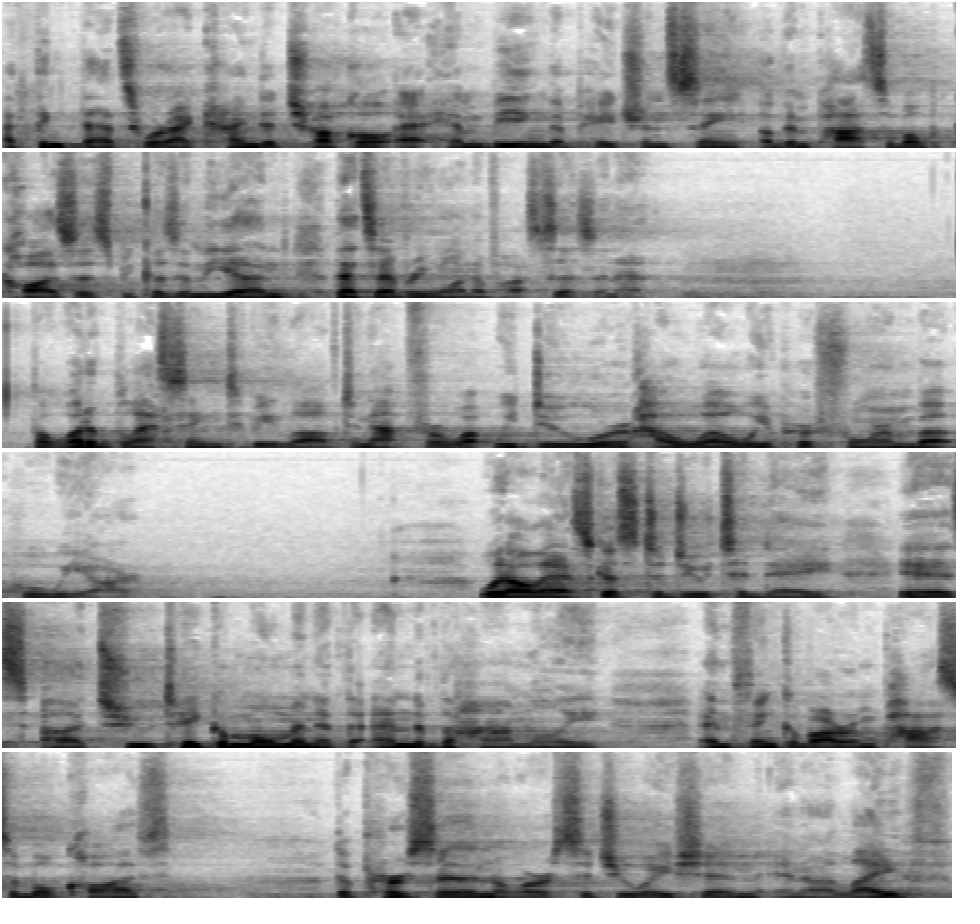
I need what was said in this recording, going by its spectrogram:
I think that's where I kind of chuckle at him being the patron saint of impossible causes, because in the end, that's every one of us, isn't it? But what a blessing to be loved, not for what we do or how well we perform, but who we are. What I'll ask us to do today is uh, to take a moment at the end of the homily and think of our impossible cause, the person or situation in our life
